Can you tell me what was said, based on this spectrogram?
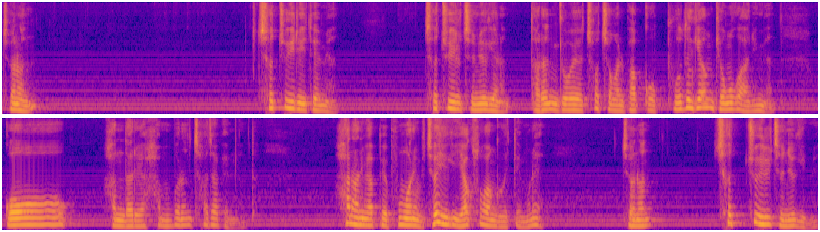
저는 첫 주일이 되면 첫 주일 저녁에는 다른 교회 초청을 받고 부득이한 경우가 아니면 꼭 한 달에 한 번은 찾아뵙는다. 하나님 앞에 부모님 저에게 약속한 것 때문에 저는 첫 주일 저녁이면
